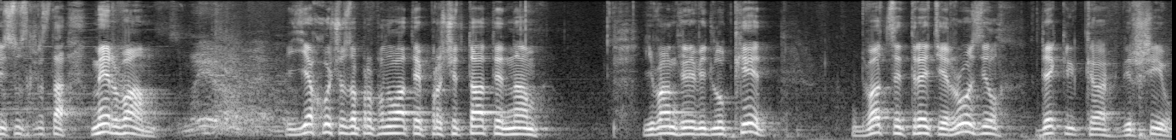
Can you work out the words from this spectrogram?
Ісуса Христа, мир вам. Я хочу запропонувати прочитати нам Євангеліє від Луки, 23 розділ, декілька віршів.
